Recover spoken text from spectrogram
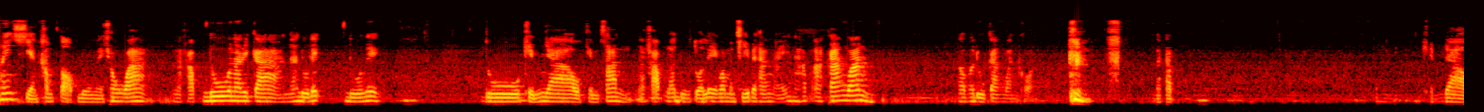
ให้เขียนคำตอบลงในช่องว่างนะครับ ดูนาฬิกานะดูเลขดูเลข ดูเข็มยาวเข็มสั้นนะครับ แล้วดูตัวเลขว่ามันชี้ไปทางไหนนะครับอะกลางวัน เรามาดูกลางวันก่อน นะครับ เข็มยาว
